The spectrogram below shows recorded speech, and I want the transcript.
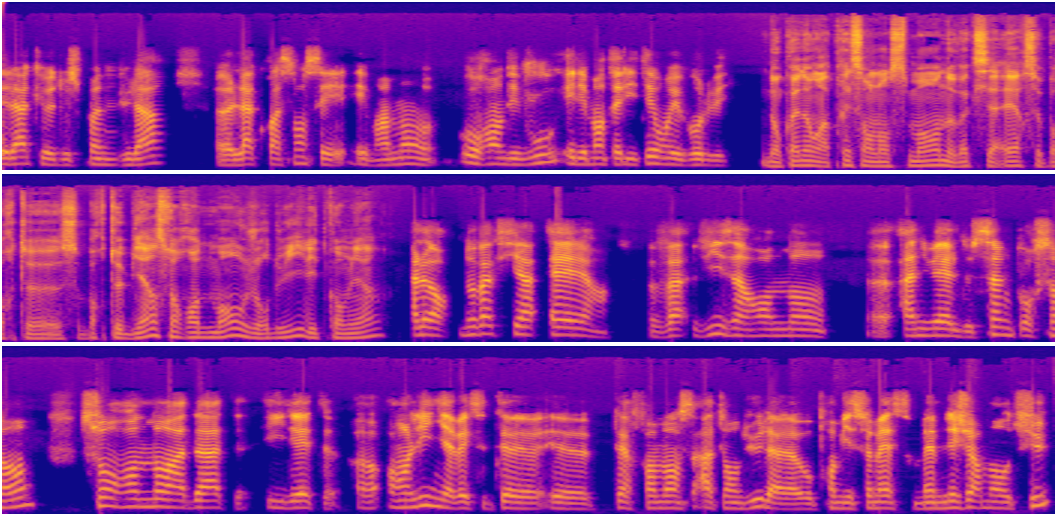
là que de ce point de vue-là euh, la croissance est, est vraiment au rendez-vous et les mentalités ont évolué. Donc un an après son lancement, Novaxia Air se porte se porte bien. Son rendement aujourd'hui, il est de combien? Alors Novaxia Air va, vise un rendement euh, annuel de 5%. Son rendement à date, il est euh, en ligne avec cette euh, performance attendue là, au premier semestre, même légèrement au-dessus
